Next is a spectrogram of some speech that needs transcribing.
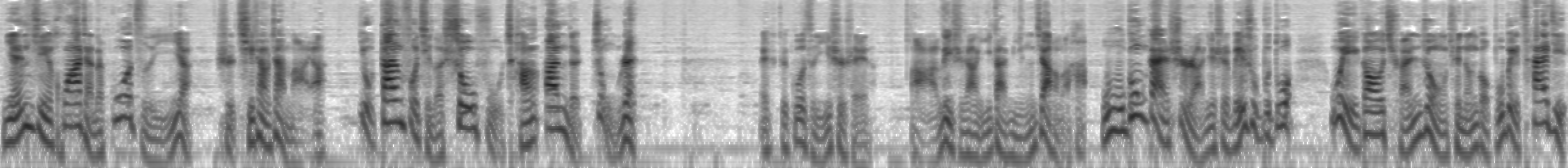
年近花甲的郭子仪呀是骑上战马呀。又担负起了收复长安的重任。哎，这郭子仪是谁呢？啊，历史上一代名将了哈，武功盖世啊，也是为数不多位高权重却能够不被猜忌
